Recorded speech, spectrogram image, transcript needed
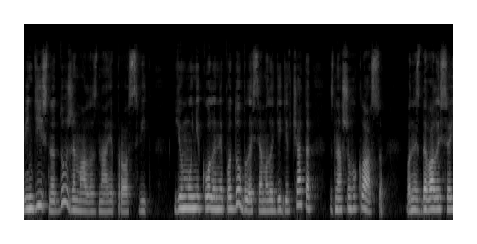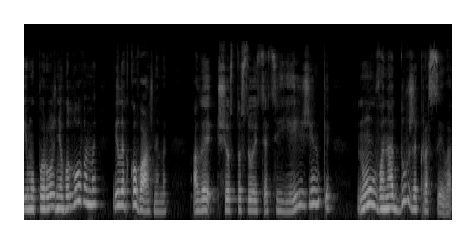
Він дійсно дуже мало знає про світ. Йому ніколи не подобалися молоді дівчата з нашого класу. Вони здавалися йому порожньоголовими і легковажними. Але що стосується цієї жінки, ну, вона дуже красива,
